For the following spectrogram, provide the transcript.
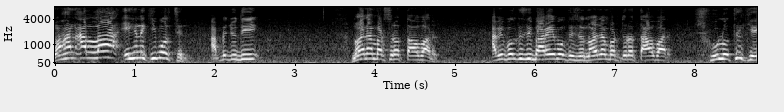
মহান আল্লাহ এখানে কি বলছেন? আপনি যদি নয় নাম্বার সুরত তাওবার, আমি বলতেছি বারেই বলতেছি, নয় নাম্বার সুরত তাওবার ষোলো থেকে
